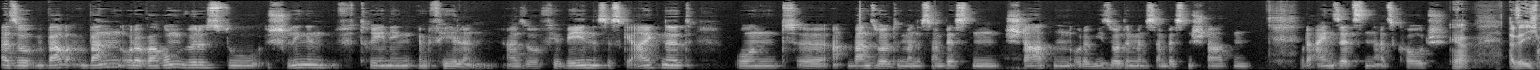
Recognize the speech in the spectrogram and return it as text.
also wann oder warum würdest du Schlingentraining empfehlen? Also für wen ist es geeignet? Und äh, wann sollte man es am besten starten oder wie sollte man es am besten starten oder einsetzen als Coach? Ja, also ich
